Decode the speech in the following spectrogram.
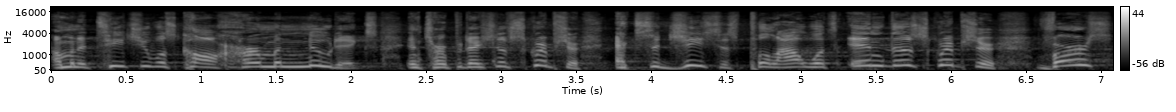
I'm gonna teach you what's called hermeneutics, interpretation of scripture, exegesis, pull out what's in the scripture. Verse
